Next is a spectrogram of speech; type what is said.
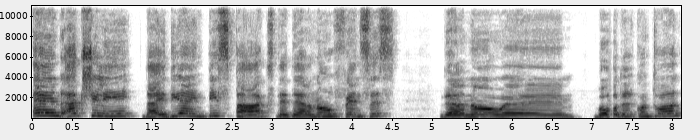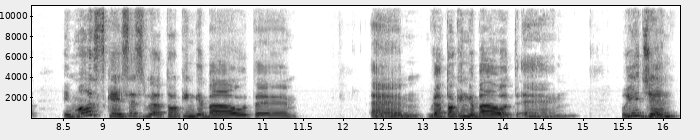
And actually, the idea in peace parks that there are no fences, there are no uh, border control. In most cases, we are talking about um, um, we are talking about um, region,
